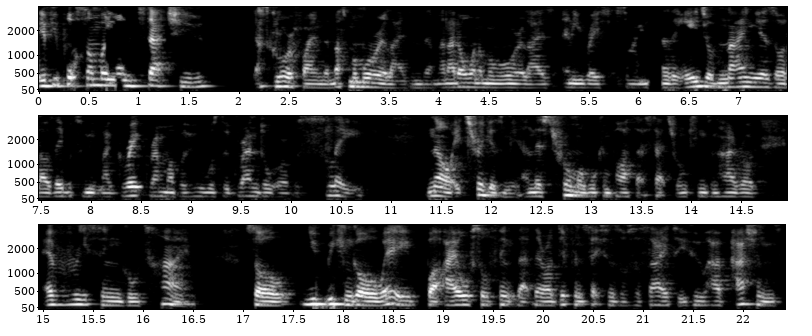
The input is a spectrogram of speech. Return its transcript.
if you put somebody on a statue, that's glorifying them. That's memorializing them, and I don't want to memorialize any racist. signs. At the age of nine years old, I was able to meet my great grandmother, who was the granddaughter of a slave. No, it triggers me, and there's trauma walking past that statue on Kingsland High Road every single time. So you, we can go away, but I also think that there are different sections of society who have passions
